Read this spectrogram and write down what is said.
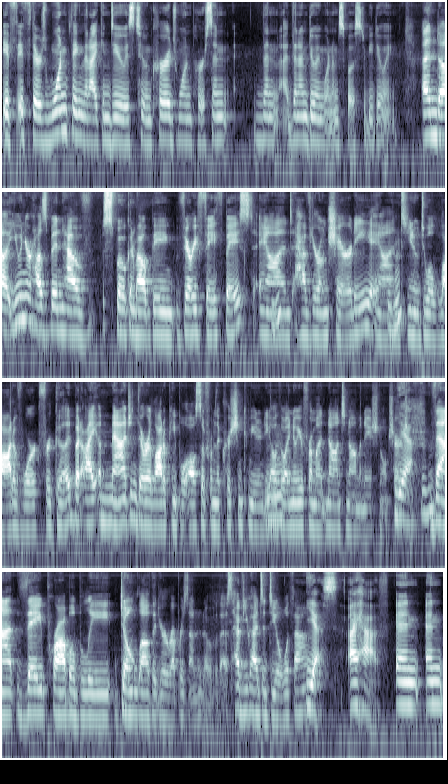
if, if there's one thing that I can do is to encourage one person, then, then I'm doing what I'm supposed to be doing. And uh, you and your husband have spoken about being very faith-based and Mm-hmm. have your own charity and you know do a lot of work for good. But I imagine there are a lot of people also from the Christian community, although I know you're from a non-denominational church, Mm-hmm. Yeah. that they probably don't love that you're a representative of this. Have you had to deal with that? Yes, I have. And and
